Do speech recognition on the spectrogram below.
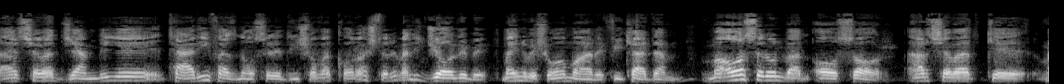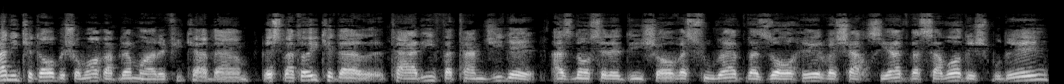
عرض شود جنبه تعریف از ناصر دیشا و کاراش داره ولی جالبه. من اینو به شما معرفی کردم. معاصر و آثار عرض شود که من این کتاب به شما قبلا معرفی کردم. قسمت هایی که در تعریف و تمجید از ناصر دیشا و صورت و ظاهر و شخصیت و سوادش بوده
